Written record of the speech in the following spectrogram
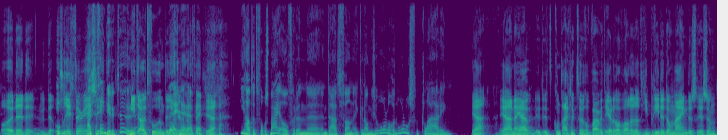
Oh, de, de, de oprichter hij is hij geen directeur. hè? Niet uitvoerend directeur, Nee, nee, dacht oké. ik. Ja. Die had het volgens mij over een, een daad van economische oorlog, een oorlogsverklaring. Ja, ja, nou ja, het, het komt eigenlijk terug op waar we het eerder over hadden, dat hybride domein. Dus er is een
